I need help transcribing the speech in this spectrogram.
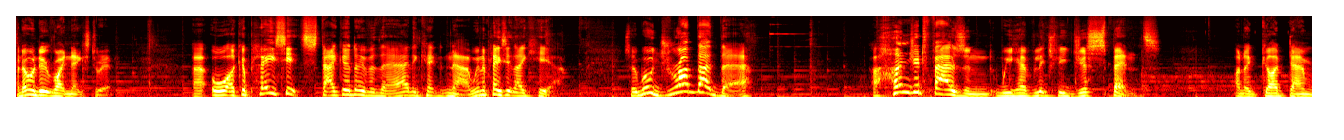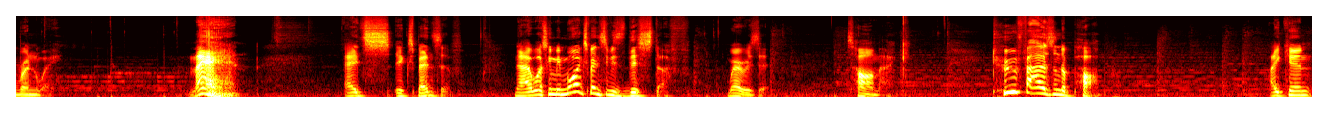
I don't want to do it right next to it. Uh, or I could place it staggered over there and connect it. Now, I'm going to place it like here. So we'll drop that there. A 100,000 we have literally just spent on a goddamn runway. Man! It's expensive. Now, what's going to be more expensive is this stuff. Where is it? Tarmac. 2,000 a pop. I can,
